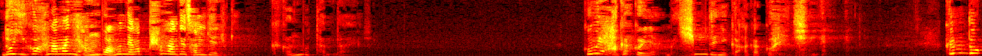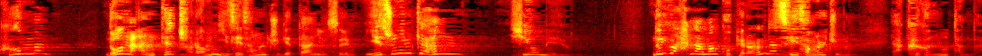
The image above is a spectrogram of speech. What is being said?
너 이거 하나만 양보하면 내가 편하게 살게 해줄게. 그건 못한다. 그 왜 아깝거리냐? 힘드니까 아깝거리지. 그럼 너 그것만, 너 나한테 저라면 이 세상을 주겠다 아니었어요? 예수님께 한 시험이에요. 너 이거 하나만 구별하라. 나 세상을 주면. 야, 그건 못한다.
